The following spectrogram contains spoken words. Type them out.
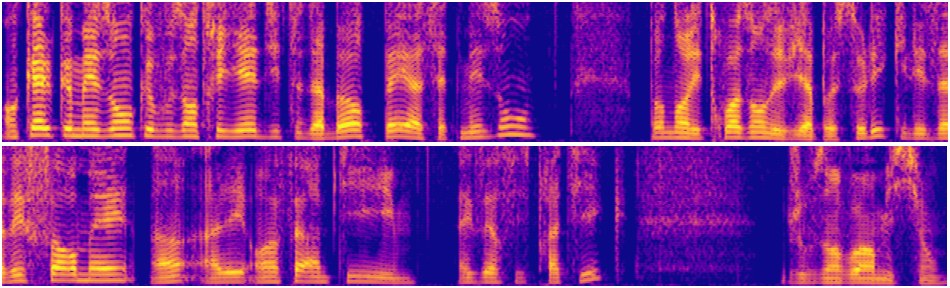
En quelque maison que vous entriez, dites d'abord paix à cette maison. Pendant les trois ans de vie apostolique, il les avait formés. Hein. Allez, on va faire un petit exercice pratique. Je vous envoie en mission.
